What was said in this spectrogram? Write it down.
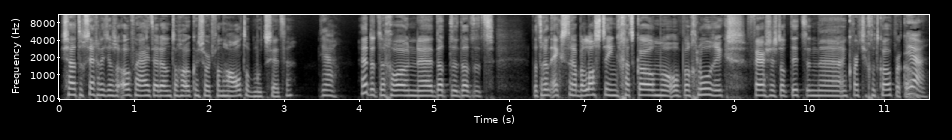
Je zou toch zeggen dat je als overheid daar dan toch ook een soort van halt op moet zetten? ja. Dat er gewoon eh, dat, dat, het, dat er een extra belasting gaat komen op een Glorix versus dat dit een, eh, een kwartje goedkoper kan. Ja.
